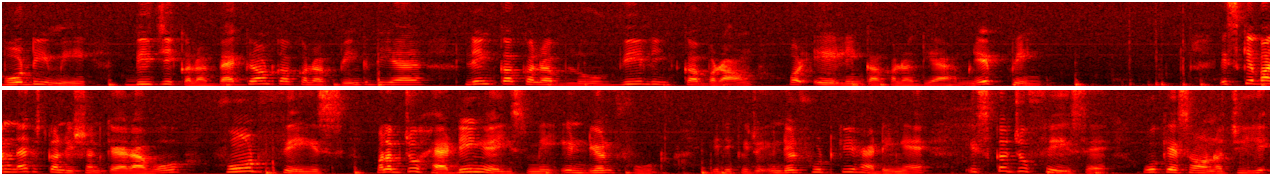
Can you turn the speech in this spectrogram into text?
बॉडी में बीजी कलर बैकग्राउंड का कलर पिंक दिया है लिंक का कलर ब्लू वी लिंक का ब्राउन और ए लिंक का कलर दिया है हमने पिंक इसके बाद नेक्स्ट कंडीशन कह रहा है वो फ़ूड फेस मतलब जो हेडिंग है इसमें इंडियन फ़ूड ये देखिए, जो इंडियन फ़ूड की हेडिंग है, इसका जो फेस है, वो कैसा होना चाहिए?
